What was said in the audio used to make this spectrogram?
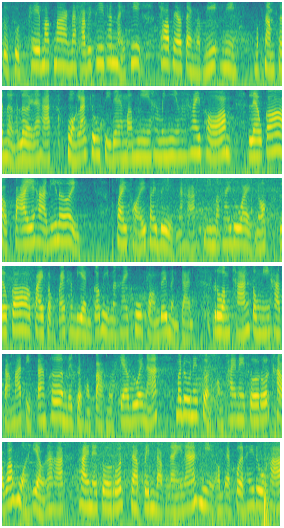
สุดๆเท่มากๆนะคะพี่ๆท่านไหนที่ชอบแนวแต่งแบบนี้นี่นำเสนอเลยนะคะ ห่วงลากจูงสีแดงมามีมีให้พร้อม แล้วก็ไฟค่ะนี่เลย ไฟถอยไฟเบรกนะคะ มีมาให้ด้วยเนาะแล้วก็ไฟสองไฟทะเบียนก็มีมาให้คู่พร้อมด้วยเหมือนกัน รวมทั้งตรงนี้ค่ะสามารถติดตั้งเพิ่มในส่วนของปากนกแก้วด้วยนะ มาดูในส่วนของภายในตัวรถค่ะว่าหัวเดี่ยวนะคะ ภายในตัวรถจะเป็นแบบไหนนะนี่ออมแอบเปิดให้ดูค่ะ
